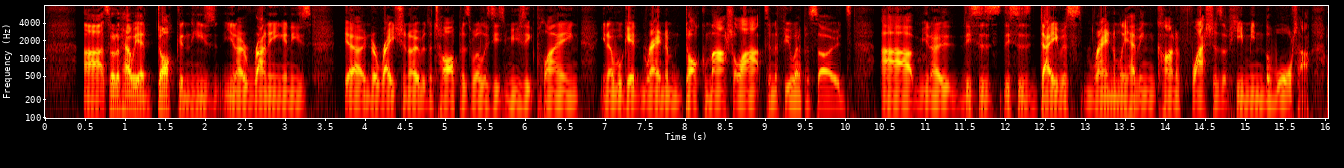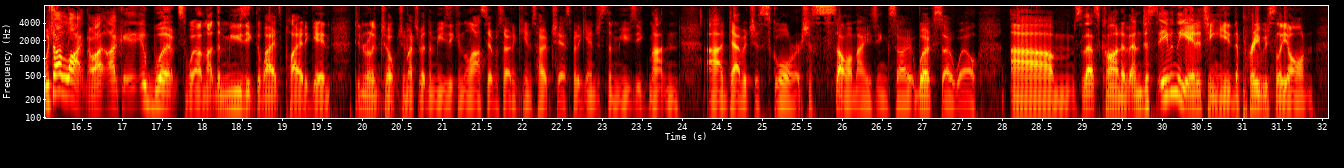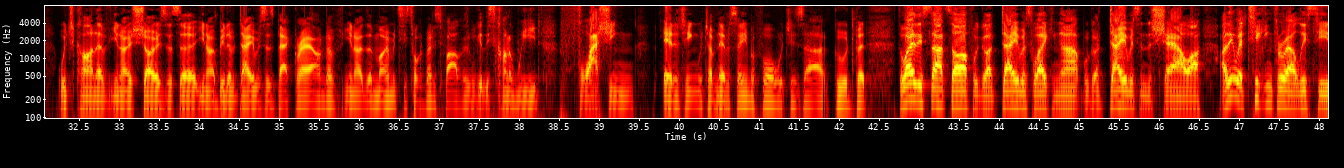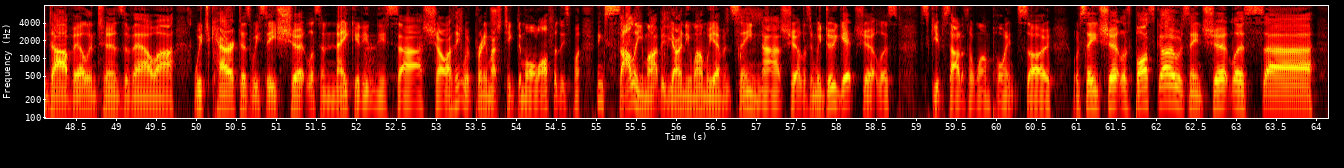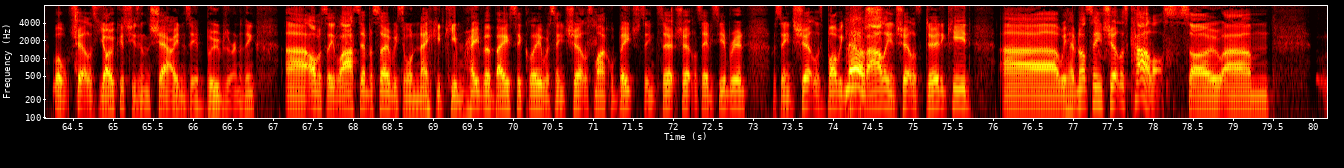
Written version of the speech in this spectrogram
Uh, sort of how we had Doc and he's you know running and his you know, narration over the top as well as his music playing. You know, we'll get random Doc martial arts in a few episodes. Um, you know, this is this is Davis randomly having kind of flashes of him in the water, which I like though. I, like it, it works well, and like the music, the way it's played. Again, didn't really talk too much about the music in the last episode of Kim's Hope Chest, but again, just the music, Martin uh, Davich's score, it's just so amazing. So it works so well. Um, so that's kind of, and just even the editing here, the previously on which kind of you know shows us a you know a bit of Davis's background of you know the moments he's talking about his father. We get this kind of weird flashing editing, which I've never seen before, which is uh, good. But the way this starts off, we've got Davis waking up, we've got Davis in the shower. I think we're ticking through our list here, Darvell, in terms of our uh, which characters we see shirtless and naked in this uh, show. I think we've pretty much ticked them all off at this point. I think Sully might be the only one we haven't seen uh, shirtless, and we do get shirtless Skip Sudduth at one point. So we've seen shirtless Bosco, we've seen shirtless. Uh, well, shirtless Yokas, she's in the shower. You didn't see her boobs or anything. Uh, obviously, last episode we saw naked Kim Raver. Basically, we've seen shirtless Michael Beach. We've seen shir- shirtless Eddie Cibrian. We've seen shirtless Bobby Now- Cannavale and shirtless Dirty Kid. Uh, we have not seen shirtless Carlos. So, um,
